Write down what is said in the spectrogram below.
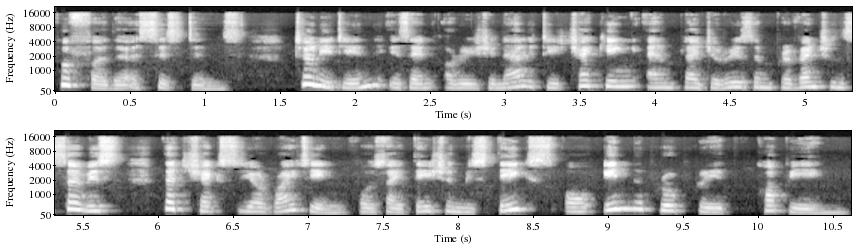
for further assistance. Turnitin is an originality checking and plagiarism prevention service that checks your writing for citation mistakes or inappropriate copying.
